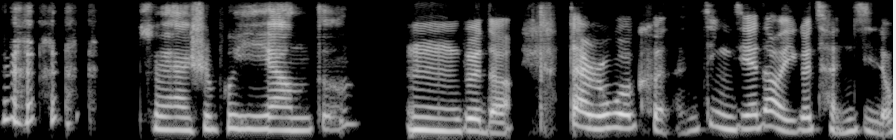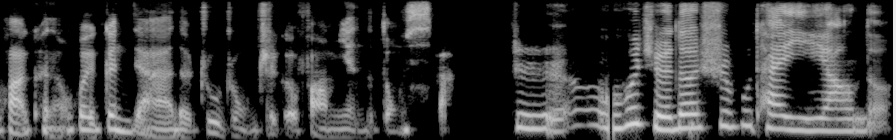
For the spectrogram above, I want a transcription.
所以还是不一样的。嗯，对的，但如果可能进阶到一个层级的话，可能会更加的注重这个方面的东西吧。是，我会觉得是不太一样的，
